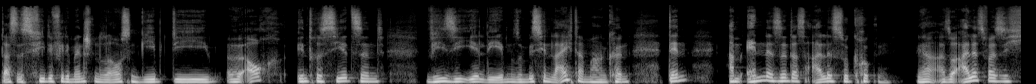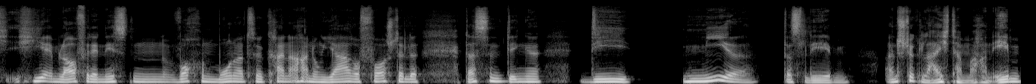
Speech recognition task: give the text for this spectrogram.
dass es viele, viele Menschen draußen gibt, die äh, auch interessiert sind, wie sie ihr Leben so ein bisschen leichter machen können. Denn am Ende sind das alles so Krücken. Ja, also alles, was ich hier im Laufe der nächsten Wochen, Monate, keine Ahnung, Jahre vorstelle, das sind Dinge, die mir das Leben ein Stück leichter machen, eben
